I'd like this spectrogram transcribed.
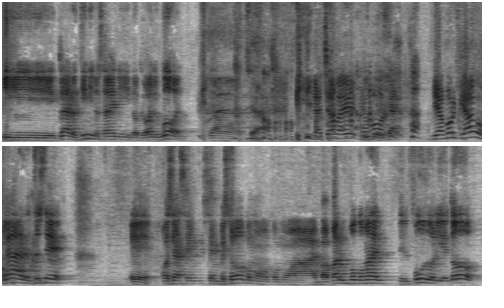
Y claro, Tini no sabe ni lo que vale un gol, digamos, o sea. Y la charla es, mi amor, mi amor, ¿qué hago? Claro, entonces, eh, o sea, se, se empezó como, como a empapar un poco más del, del fútbol y de todo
